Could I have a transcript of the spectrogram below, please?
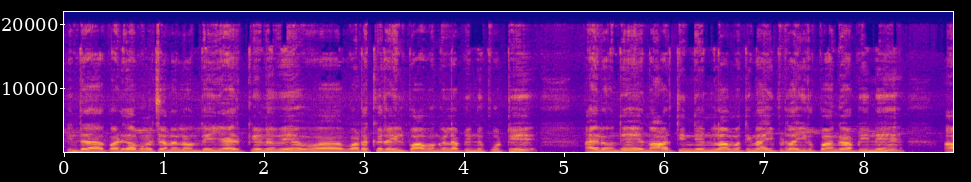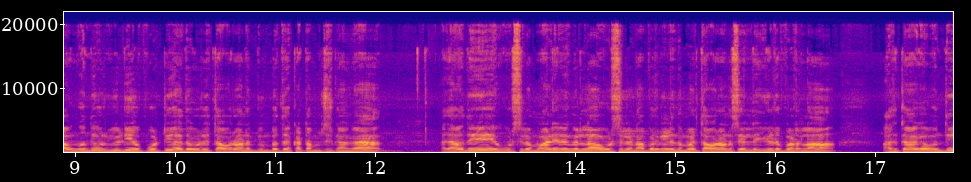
இந்த பரிதாபங்கள் சேனலில் வந்து ஏற்கனவே வ- வடக்கு ரயில் பாவங்கள் அப்படின்னு போட்டு அதில் வந்து நார்த் இந்தியன்லாம் பார்த்திங்கன்னா இப்படி தான் இருப்பாங்க அப்படின்னு அவங்க வந்து ஒரு வீடியோ போட்டு அதை ஒரு தவறான பிம்பத்தை கட்டமைச்சிருக்காங்க. அதாவது ஒரு சில மாநிலங்கள்லாம் ஒரு சில நபர்கள் இந்த மாதிரி தவறான செயலில் ஈடுபடலாம். அதுக்காக வந்து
